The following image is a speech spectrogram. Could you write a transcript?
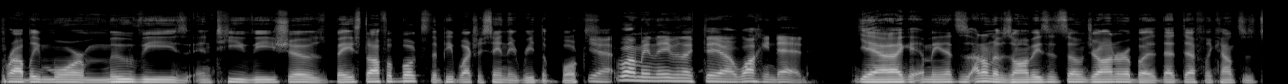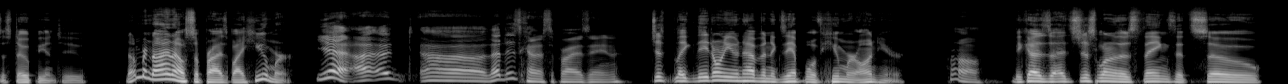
probably more movies and TV shows based off of books than people actually saying they read the books. Yeah. Well, I mean, even like the uh, Walking Dead. Yeah, I, I mean, that's I don't know if zombies its own genre, but that definitely counts as dystopian too. Number nine, I was surprised by humor. Yeah. I, I uh that is kind of surprising. Just like they don't even have an example of humor on here Huh. because it's just one of those things that's so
